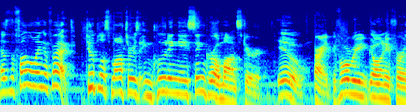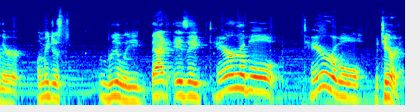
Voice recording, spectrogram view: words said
has the following effect. Two plus monsters, including a Synchro monster. Ew. Alright, before we go any further, let me just really... That is a terrible, terrible material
